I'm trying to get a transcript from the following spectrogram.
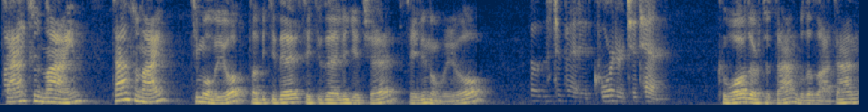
10 to 9. 10 to 9 kim oluyor? Tabii ki de 8'e 50 geçe Selin oluyor. Quarter to 10. Quarter to 10 bu da zaten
